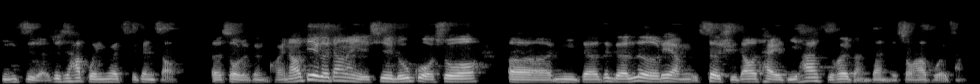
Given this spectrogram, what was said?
停止了，就是它不会因为吃更少而瘦得更快。然后第二个当然也是，如果说呃你的这个热量摄取到太低，它只会短暂的瘦，它不会长期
